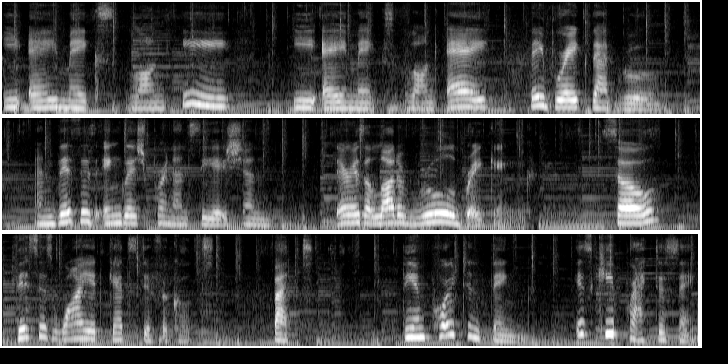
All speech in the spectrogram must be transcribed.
EA makes long E, EA makes long A, they break that rule. And this is English pronunciation. There is a lot of rule breaking. So this is why it gets difficult. But the important thing is keep practicing.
